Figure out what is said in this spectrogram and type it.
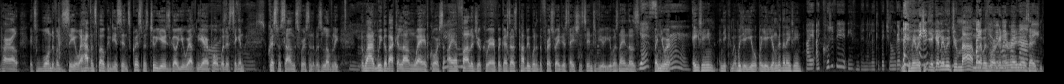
Parle, it's wonderful to see you. I haven't spoken to you since Christmas two years ago. You were out in the oh, airport with us singing right. Christmas songs for us, and it was lovely. Luann, we go back a long way, of course. I have followed your career because I was probably one of the first radio stations to interview you, wasn't I? In those Yes, when you were were. eighteen and you came. Was you, you were you younger than eighteen? I, I could have been, even been a little bit younger. You came in with your- you came in with your mum when I was working in in a radio station.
